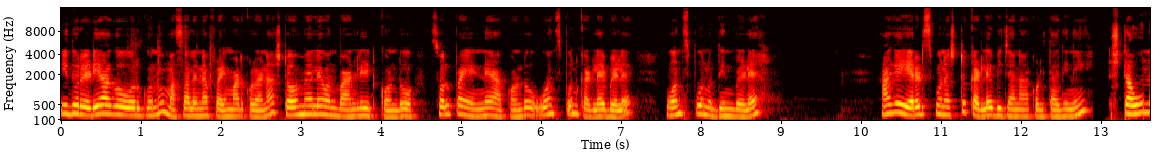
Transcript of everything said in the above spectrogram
ಇದು ರೆಡಿ ಆಗೋವರೆಗೂ ಮಸಾಲೆನ ಫ್ರೈ ಮಾಡ್ಕೊಳ್ಳೋಣ. ಸ್ಟವ್ ಮೇಲೆ ಒಂದು ಬಾಣಲಿ ಇಟ್ಕೊಂಡು ಸ್ವಲ್ಪ ಎಣ್ಣೆ ಹಾಕ್ಕೊಂಡು ಒಂದು ಸ್ಪೂನ್ ಕಡಲೆಬೇಳೆ, ಒಂದು ಸ್ಪೂನ್ ಉದ್ದಿನಬೇಳೆ, ಹಾಗೆ ಎರಡು ಸ್ಪೂನಷ್ಟು ಕಡಲೆ ಬೀಜನ ಹಾಕ್ಕೊಳ್ತಾ ಇದ್ದೀನಿ ಸ್ಟವ್ನ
